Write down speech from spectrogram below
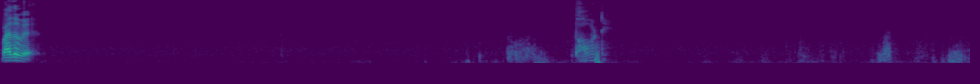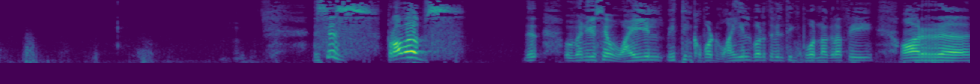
by the way. Poverty. This is Proverbs. When you say vile, we think about vile, but we'll think pornography or uh,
